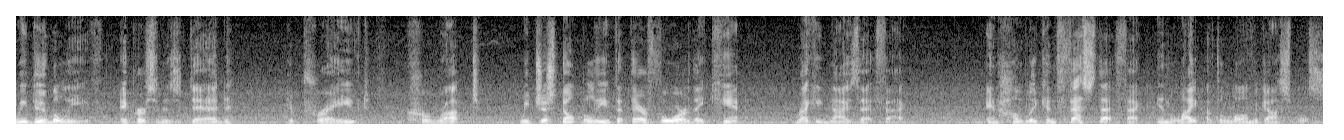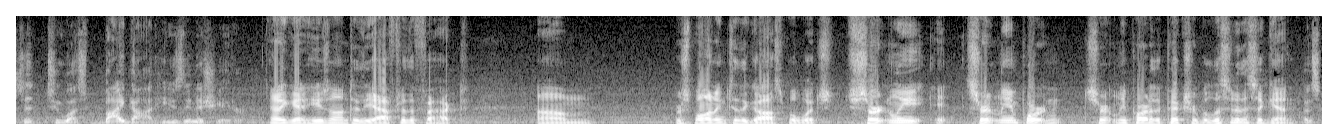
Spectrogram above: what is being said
we do believe a person is dead, depraved, corrupt. We just don't believe that, therefore, they can't recognize that fact and humbly confess that fact in light of the law and the gospel sent to us by God. He's the initiator. And again, he's on to the after the fact, um, responding to the gospel, which certainly certainly important, certainly part of the picture. But listen to this again. Because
